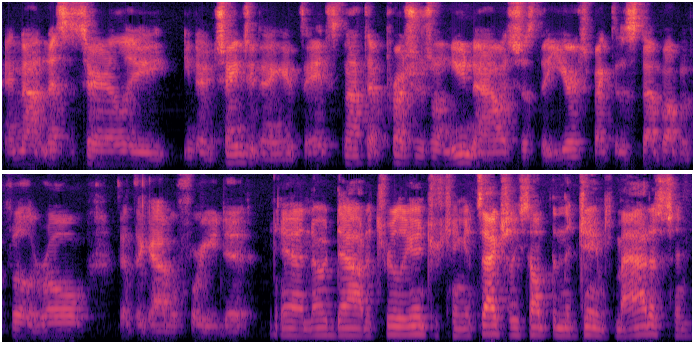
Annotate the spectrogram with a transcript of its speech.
and not necessarily you know change anything. It's, it's not that pressure's on you now it's just that you're expected to step up and fill the role that the guy before you did. Yeah no doubt. It's really interesting. It's actually something that james madison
